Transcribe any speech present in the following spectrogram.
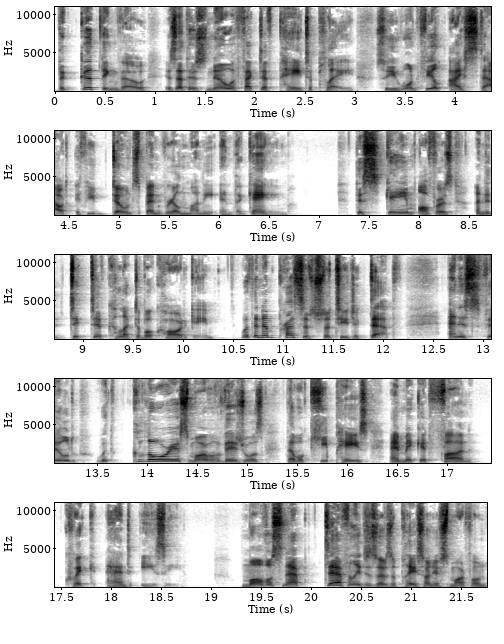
The good thing though is that there's no effective pay to play, so you won't feel iced out if you don't spend real money in the game. This game offers an addictive collectible card game with an impressive strategic depth and is filled with glorious Marvel visuals that will keep pace and make it fun, quick, and easy. Marvel Snap definitely deserves a place on your smartphone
